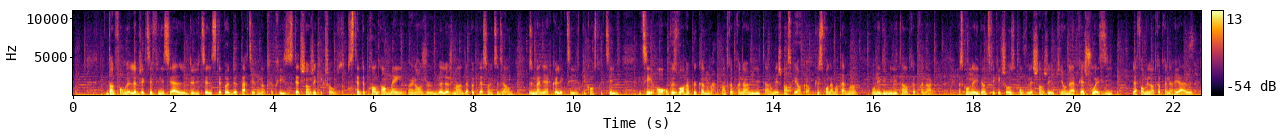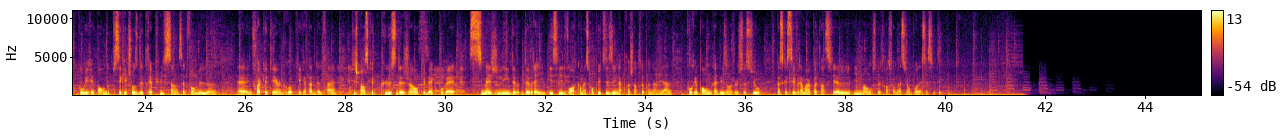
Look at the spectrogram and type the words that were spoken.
Dans le fond, l'objectif initial de l'utile, c'était pas de partir une entreprise, c'était de changer quelque chose. C'était de prendre en main un enjeu, le logement de la population étudiante, d'une manière collective puis constructive. Et on, on peut se voir un peu comme entrepreneur militant, mais je pense qu'encore plus fondamentalement, on est des militants entrepreneurs parce qu'on a identifié quelque chose qu'on voulait changer, puis on a après choisi la formule entrepreneuriale pour y répondre. Puis c'est quelque chose de très puissant, cette formule-là, euh, une fois que tu es un groupe qui est capable de le faire. Puis je pense que plus de gens au Québec pourraient s'imaginer, devraient essayer de voir comment est-ce qu'on peut utiliser une approche entrepreneuriale pour répondre à des enjeux sociaux, parce que c'est vraiment un potentiel immense de transformation pour la société.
